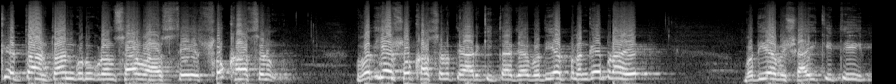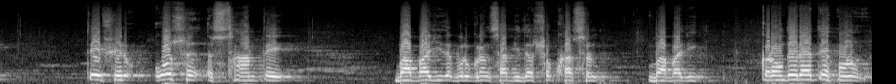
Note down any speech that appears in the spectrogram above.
ਕਿ ਧੰਨ ਧੰਨ ਗੁਰੂ ਗ੍ਰੰਥ ਸਾਹਿਬ ਵਾਸਤੇ ਸੁਖ ਆਸਣ ਵਧੀਆ ਸੁੱਖ ਆਸਣ ਤਿਆਰ ਕੀਤਾ ਜਾਏ, ਵਧੀਆ ਪਲੰਗੇ ਬਣਾਏ, ਵਧੀਆ ਵਿਛਾਈ ਕੀਤੀ ਤੇ ਫਿਰ ਉਸ ਸਥਾਨ ਤੇ ਬਾਬਾ ਜੀ ਦਾ ਗੁਰੂ ਗ੍ਰੰਥ ਸਾਹਿਬ ਜੀ ਦਾ ਸੁੱਖ ਆਸਣ ਬਾਬਾ ਜੀ ਕਰਾਉਂਦੇ ਰਹੇ ਤੇ ਹੁਣ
